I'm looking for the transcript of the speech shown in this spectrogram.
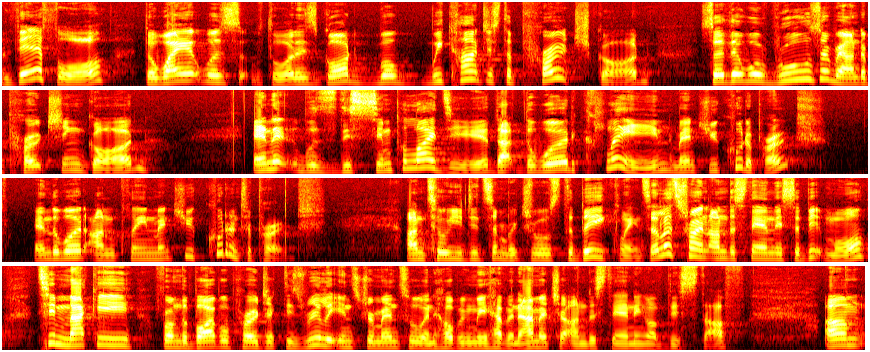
Therefore, the way it was thought is God, well, we can't just approach God. So there were rules around approaching God. And it was this simple idea that the word clean meant you could approach, and the word unclean meant you couldn't approach until you did some rituals to be clean. So let's try and understand this a bit more. Tim Mackie from the Bible Project is really instrumental in helping me have an amateur understanding of this stuff. Um,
